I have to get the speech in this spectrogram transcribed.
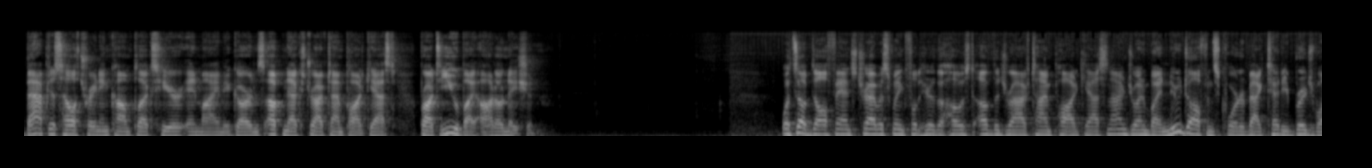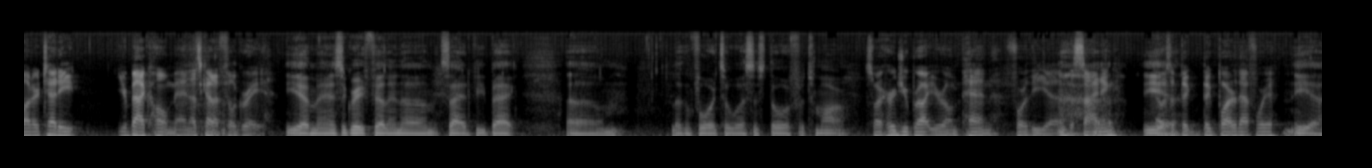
Baptist Health Training Complex here in Miami Gardens. Up next, Drive Time podcast brought to you by Auto Nation. What's up, Dolphins fans? Travis Wingfield here, the host of the Drive Time podcast, and I'm joined by new Dolphins quarterback Teddy Bridgewater. Teddy, you're back home, man. That's gotta feel great. Yeah, man, it's a great feeling. I'm um, excited to be back. Um, looking forward to what's in store for tomorrow. So I heard you brought your own pen for the uh, the signing. yeah, that was a big big part of that for you. Yeah,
